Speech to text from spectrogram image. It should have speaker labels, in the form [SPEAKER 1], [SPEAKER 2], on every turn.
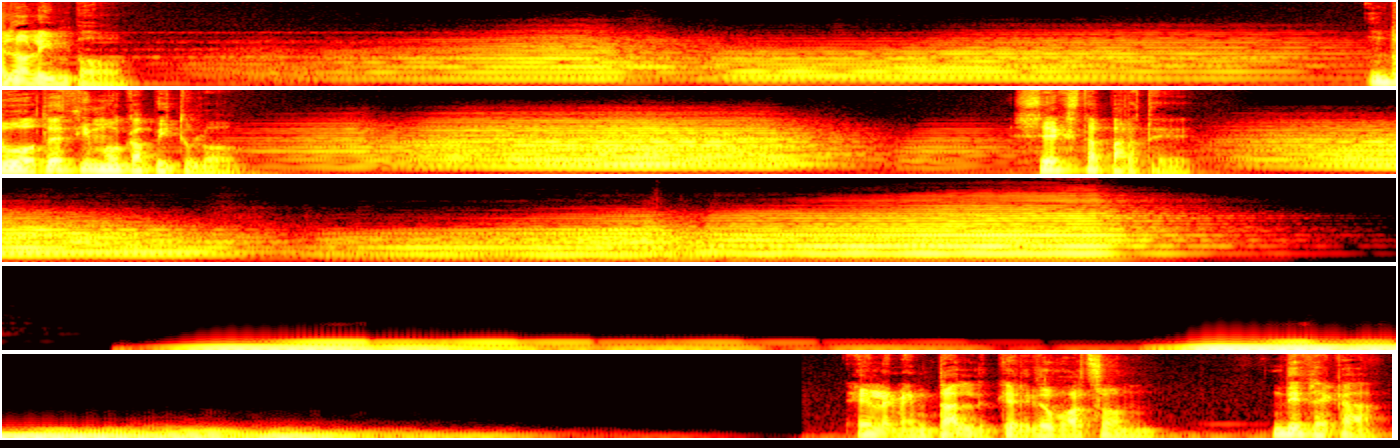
[SPEAKER 1] El Olimpo. Duodécimo capítulo. Sexta parte.
[SPEAKER 2] Elemental, querido Watson. Dice K.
